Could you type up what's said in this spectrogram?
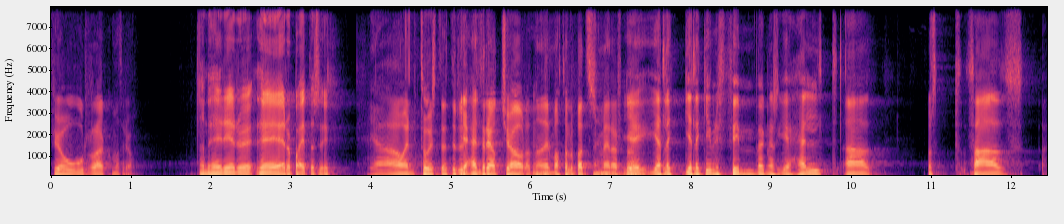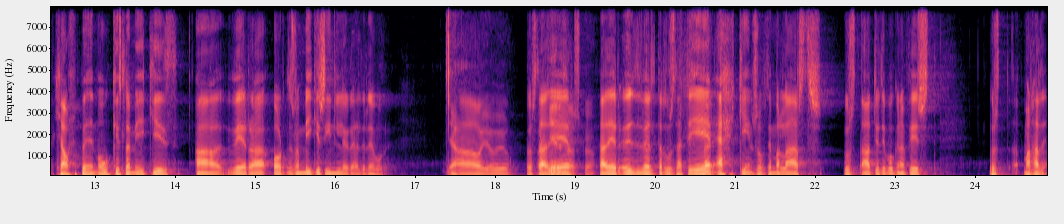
4,3 þannig þeir eru, þeir eru að bæta sig já, en þú veist, þetta eru held- 30 ár þannig að þeir máttu alveg bæta sem meira sko. ég, ég, ætla, að gefa henni 5 vegna að ég held að það hjálpaði þeim ógeðslega mikið að vera orðin svona mikið sýnilegri heldur en þeir voru já, jú, jú veist, það, gerir er, það, sko. það er auðveldar, veist, þetta er ekki eins og þegar maður last aðjöti bókina fyrst veist, maður hafði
